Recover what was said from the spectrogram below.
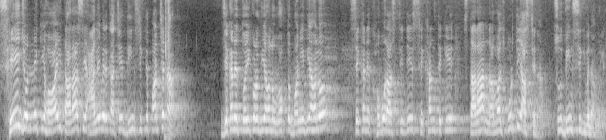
সেই জন্যে কি হয়, তারা সে আলেমের কাছে দিন শিখতে পারছে না। যেখানে তৈরি করে দেওয়া হলো মক্ত বানিয়ে দেওয়া হলো, সেখানে খবর আসছে যে সেখান থেকে তারা নামাজ পড়তেই আসছে না। শুধু দিন শিখবে না বলে।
